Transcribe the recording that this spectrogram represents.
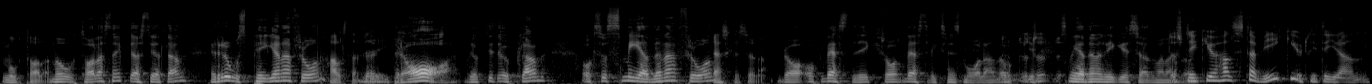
Motala? Motala, snyggt, Östergötland. Rospiggarna från Hallstavik? Bra! Duktigt Uppland. Och så Smederna från Eskilstuna? Bra. Och Västervik från Västervik som är Småland. Och Då- då- Smederna ligger i Södermanland. Då sticker ju Hallstavik ut lite grann.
